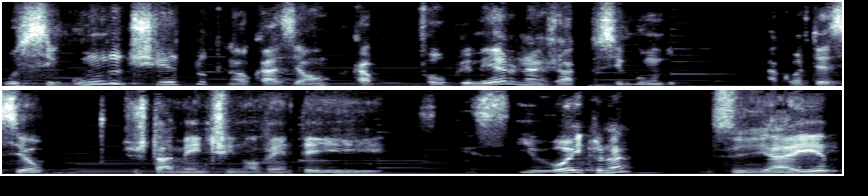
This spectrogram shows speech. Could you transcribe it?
o segundo título, que na ocasião foi o primeiro, né? Já que o segundo aconteceu justamente em 98, né? Sim. E aí,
